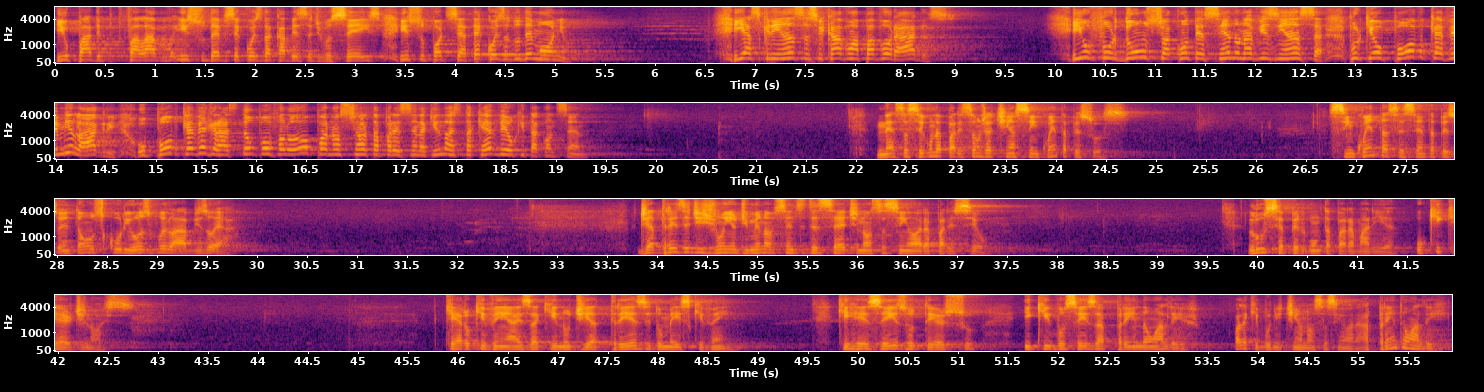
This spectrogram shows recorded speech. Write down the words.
E o padre falava: Isso deve ser coisa da cabeça de vocês, isso pode ser até coisa do demônio. E as crianças ficavam apavoradas. E o furdúncio acontecendo na vizinhança, porque o povo quer ver milagre, o povo quer ver graça. Então o povo falou: opa, Nossa Senhora está aparecendo aqui, nós tá, quer ver o que está acontecendo. Nessa segunda aparição já tinha 50 pessoas. 50 a 60 pessoas. Então os curiosos foram lá bisoiar. Dia 13 de junho de 1917, Nossa Senhora apareceu. Lúcia pergunta para Maria: O que quer de nós? Quero que venhais aqui no dia 13 do mês que vem, que rezeis o terço e que vocês aprendam a ler. Olha que bonitinho, Nossa Senhora. Aprendam a ler.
